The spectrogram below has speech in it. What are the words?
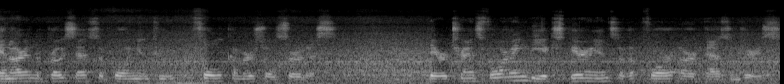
and are in the process of going into full commercial service. They are transforming the experience of, for our passengers.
